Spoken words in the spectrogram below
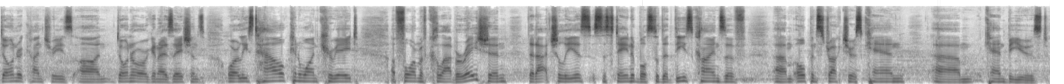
donor countries, on donor organizations, or at least how can one create a form of collaboration that actually is sustainable so that these kinds of um, open structures can, um, can be used.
